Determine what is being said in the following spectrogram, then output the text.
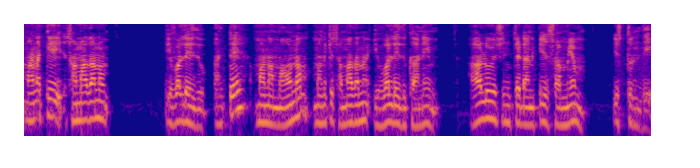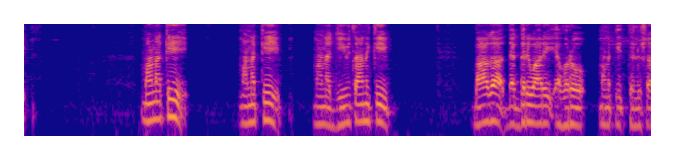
మనకి సమాధానం ఇవ్వలేదు. అంటే మన మౌనం మనకి సమాధానం ఇవ్వలేదు కానీ ఆలోచించడానికి సమయం ఇస్తుంది. మనకి మనకి మన జీవితానికి బాగా దగ్గరి వారి ఎవరో మనకి తెలుసా?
